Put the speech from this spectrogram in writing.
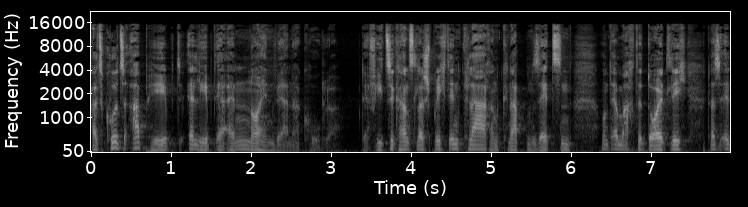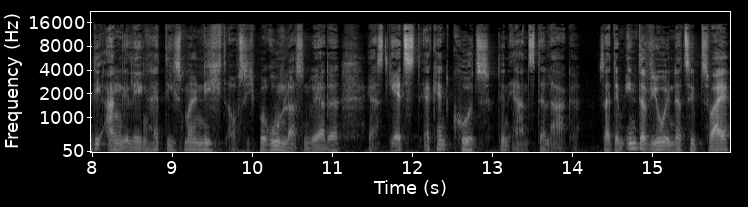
Als Kurz abhebt, erlebt er einen neuen Werner Kogler. Der Vizekanzler spricht in klaren, knappen Sätzen und er machte deutlich, dass er die Angelegenheit diesmal nicht auf sich beruhen lassen werde. Erst jetzt erkennt Kurz den Ernst der Lage. Seit dem Interview in der ZIP 2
